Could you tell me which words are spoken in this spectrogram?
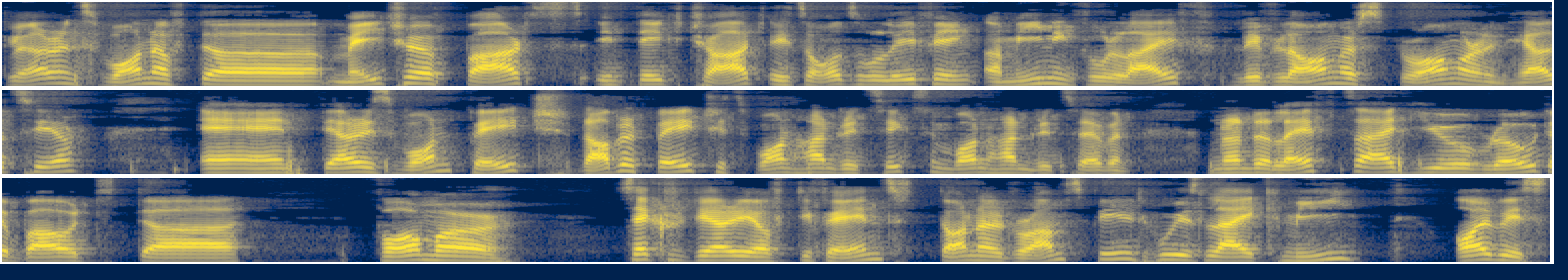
Clarence, one of the major parts in Take Charge is also living a meaningful life, live longer, stronger, and healthier. And there is one page, double page, it's 106 and 107. And on the left side, you wrote about the former Secretary of Defense, Donald Rumsfeld, who is like me, always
